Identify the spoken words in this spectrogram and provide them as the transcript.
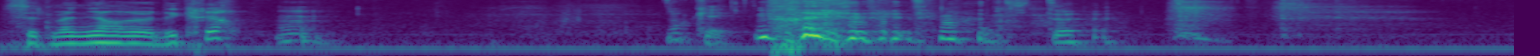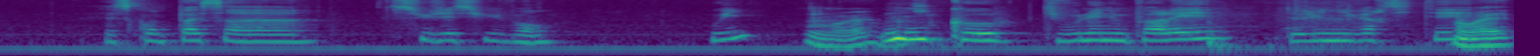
cette manière d'écrire. Mm. Ok. Est-ce qu'on passe à sujet suivant? Oui? Ouais. Nico, tu voulais nous parler de l'université? Ouais.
